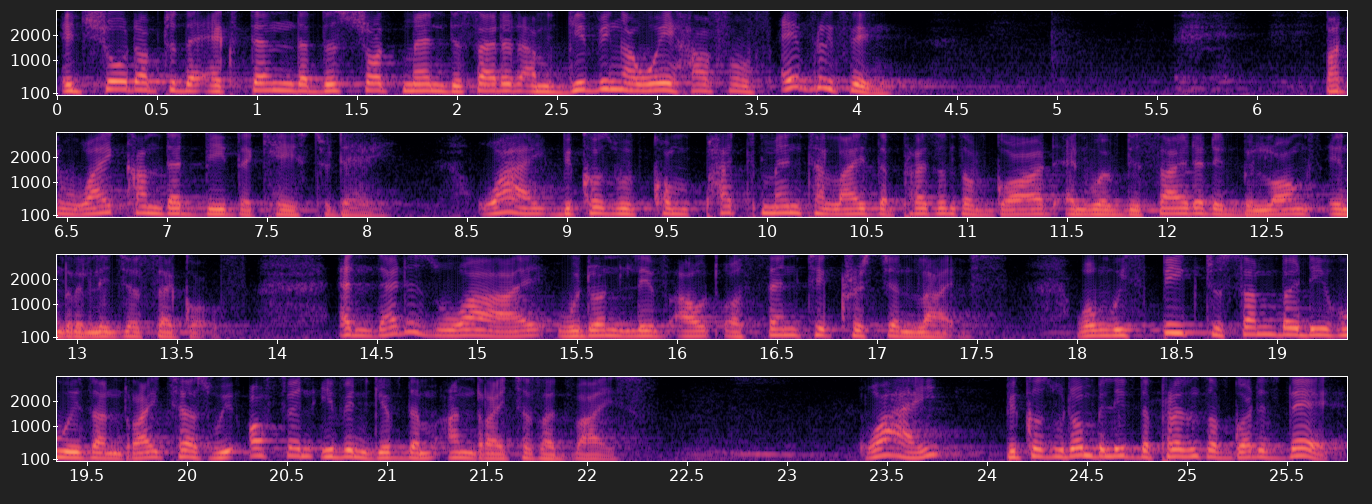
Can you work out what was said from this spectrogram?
It showed up to the extent that this short man decided, I'm giving away half of everything. But why can't that be the case today? Why? Because we've compartmentalized the presence of God and we've decided it belongs in religious circles. And that is why we don't live out authentic Christian lives. When we speak to somebody who is unrighteous, we often even give them unrighteous advice. Why? Because we don't believe the presence of God is there.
